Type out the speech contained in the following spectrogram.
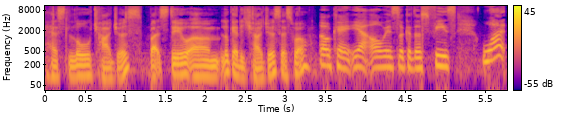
has low charges, but still um, look at the charges as well. Okay, yeah, always look at those fees. What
